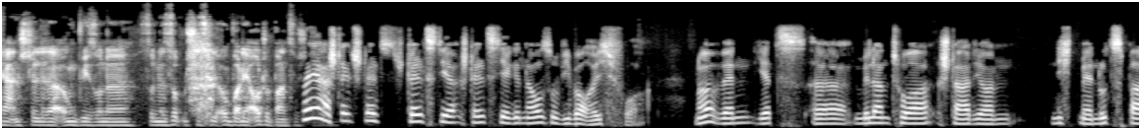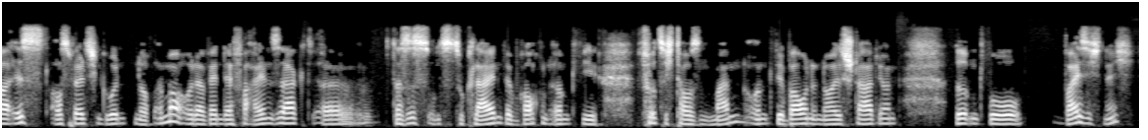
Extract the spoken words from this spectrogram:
Ja, anstelle da irgendwie so eine, so eine Suppenschüssel irgendwo an die Autobahn zu stellen. Naja, stell, stell's, stell's, dir, stell's dir genauso wie bei euch vor. Ne, wenn jetzt äh, Millantor Stadion nicht mehr nutzbar ist, aus welchen Gründen auch immer, oder wenn der Verein sagt, äh, das ist uns zu klein, wir brauchen irgendwie 40.000 Mann und wir bauen ein neues Stadion irgendwo, weiß ich nicht,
